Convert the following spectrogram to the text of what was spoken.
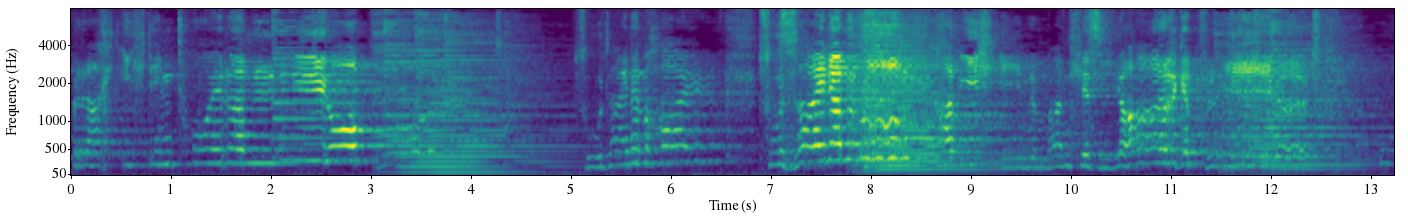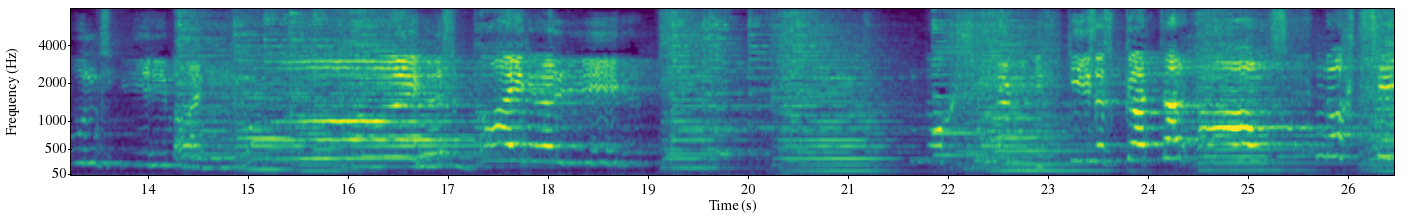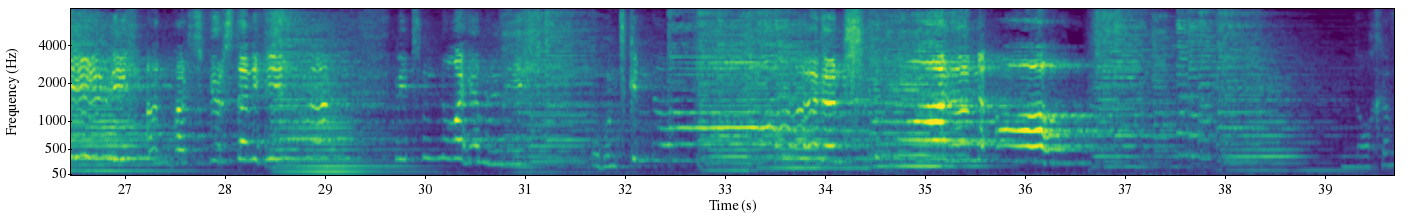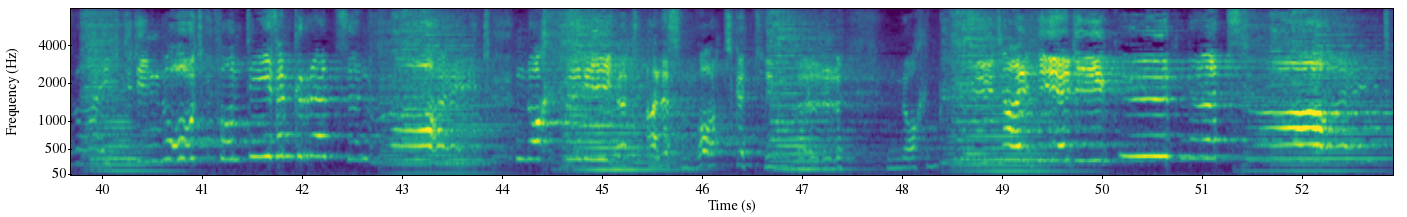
bracht ich den teuren Leopold. Zu deinem Heil, zu seinem Ruhm hab ich ihn manches Jahr gepflegt und ihm ein neues beigelegt. Götterhaus noch zieh an als Fürsten mit neuem Licht und Gnaden strahlen auf. Noch weicht die Not von diesen Grenzen weit, noch flieht alles Mordgetümmel, noch blüht all hier die gütne Zeit.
